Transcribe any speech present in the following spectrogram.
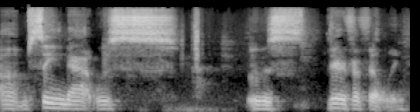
um, seeing that was, it was very fulfilling.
